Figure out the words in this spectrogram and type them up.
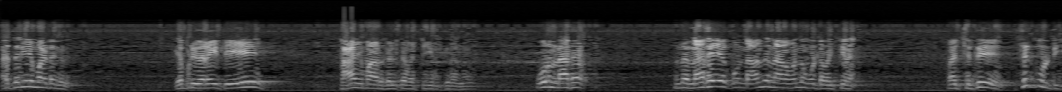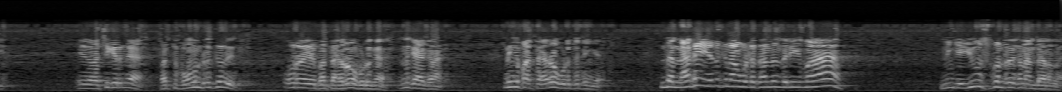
அது தெரிய மாட்டேங்குது. எப்படி வெரைட்டி தாய்மார்கள்ட்ட வட்டி இருக்கிறது. ஒரு நகை. இந்த நகையை கொண்டாந்து நான் வந்து உங்கள்கிட்ட வைக்கிறேன். வச்சுட்டு செக்யூரிட்டி இதை வச்சுக்கிறங்க பத்து பவுன் இருக்குது. ஒரு பத்தாயிரம் ரூபா கொடுங்க. கேட்குறேன் நீங்கள் பத்தாயிரம் ரூபா கொடுத்துட்டீங்க. இந்த நகை எதுக்கு நான் உங்கள்கிட்ட தந்தேன் தெரியுமா? நீங்கள் யூஸ் பண்ணுறதுக்கு நான் தரல.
